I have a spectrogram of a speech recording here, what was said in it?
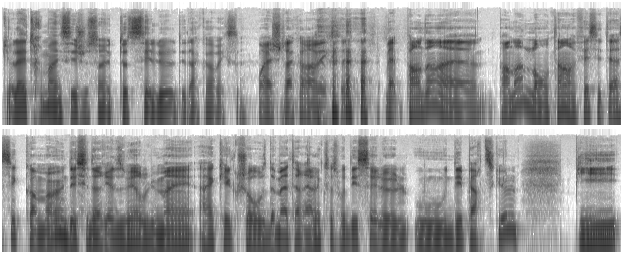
que l'être humain, c'est juste un tas de cellules. T'es d'accord avec ça? Ouais, je suis d'accord avec ça. Mais pendant, euh, pendant longtemps, en fait, c'était assez commun d'essayer de réduire l'humain à quelque chose de matériel, que ce soit des cellules ou des particules. Puis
